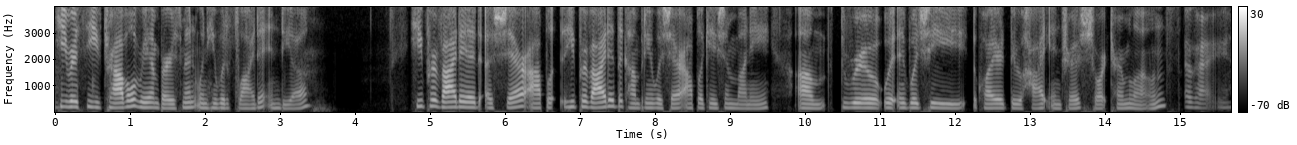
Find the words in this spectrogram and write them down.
He received travel reimbursement when he would fly to India. He provided a share app. He provided the company with share application money um, through wh- which he acquired through high interest short term loans. Okay.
